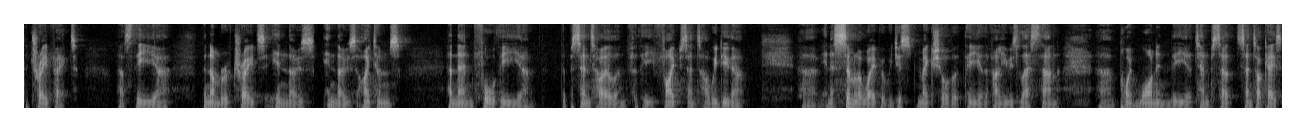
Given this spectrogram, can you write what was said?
the trade vector. That's the, uh, the number of trades in those, in those items. And then for the, uh, the percentile and for the 5 percentile, we do that uh, in a similar way, but we just make sure that the, uh, the value is less than uh, 0.1 in the uh, 10 percentile case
